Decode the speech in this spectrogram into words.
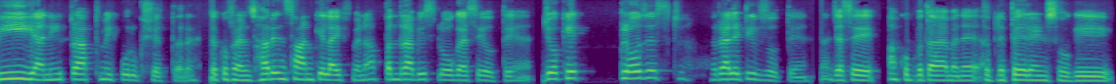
भी यानी प्राथमिक कुरुक्षेत्र है। देखो फ्रेंड्स हर इंसान की लाइफ में ना पंद्रह बीस लोग ऐसे होते हैं, जो कि क्लोजेस्ट रिलेटिव्स होते हैं। जैसे आपको बताया मैंने, अपने पेरेंट्स हो गए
